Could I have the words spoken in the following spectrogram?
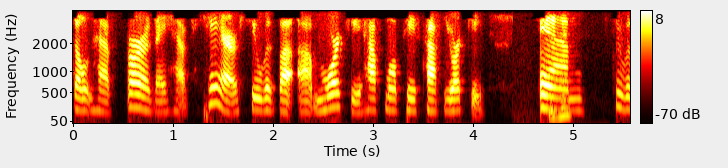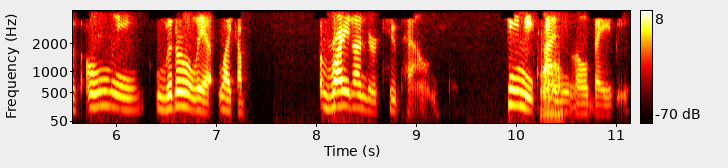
don't have fur, they have hair. She was a, a Morkie, half Maltese, half Yorkie, mm-hmm. and she was only literally like a right under two pounds, teeny Wow. tiny little baby,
